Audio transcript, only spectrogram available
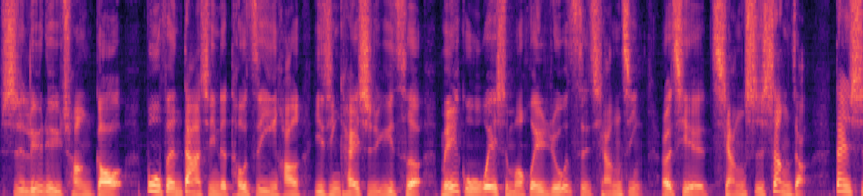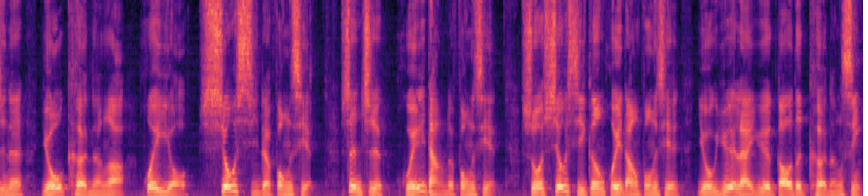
是屡屡创高，部分大型的投资银行已经开始预测美股为什么会如此强劲，而且强势上涨。但是呢，有可能啊会有休息的风险，甚至回档的风险。说休息跟回档风险有越来越高的可能性。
